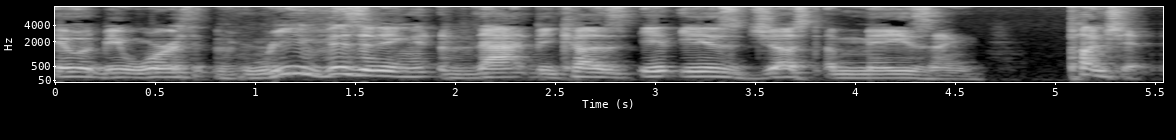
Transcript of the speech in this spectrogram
it would be worth revisiting that because it is just amazing. Punch it.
